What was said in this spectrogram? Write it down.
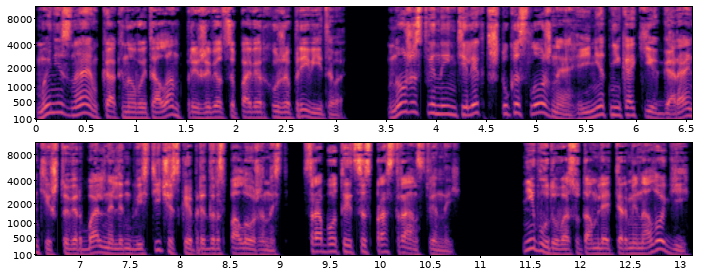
«Мы не знаем, как новый талант приживется поверх уже привитого. Множественный интеллект – штука сложная, и нет никаких гарантий, что вербально-лингвистическая предрасположенность сработается с пространственной. Не буду вас утомлять терминологией,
